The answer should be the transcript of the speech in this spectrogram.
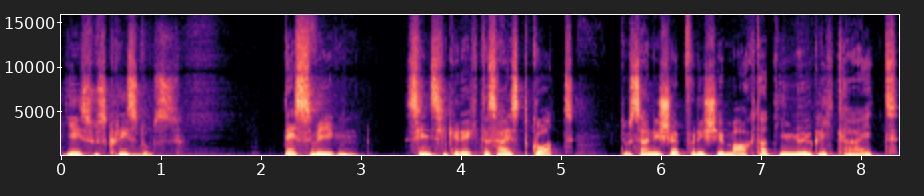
Jesus Christus. Deswegen sind sie gerecht. Das heißt, Gott durch seine schöpferische Macht hat die Möglichkeit,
